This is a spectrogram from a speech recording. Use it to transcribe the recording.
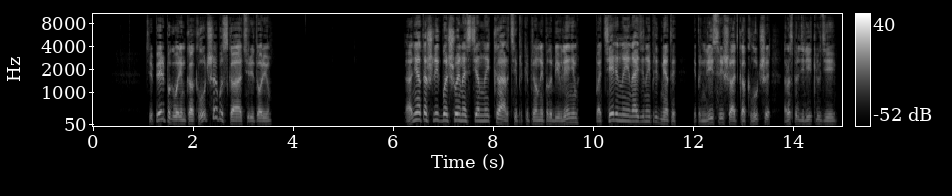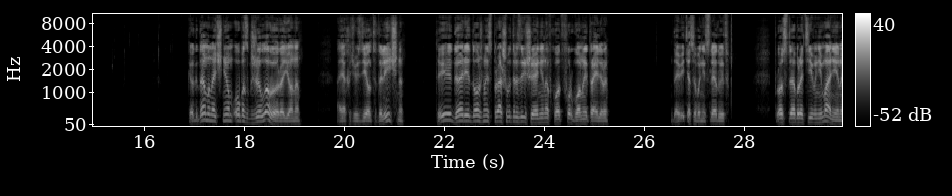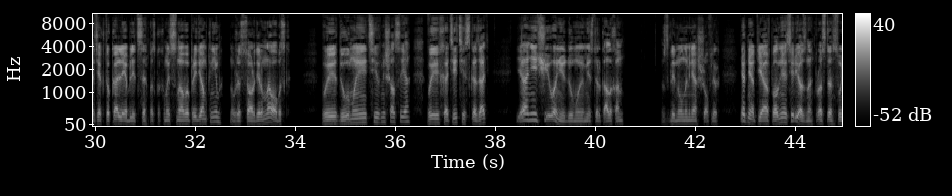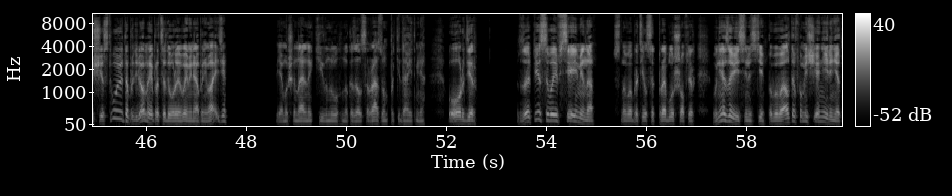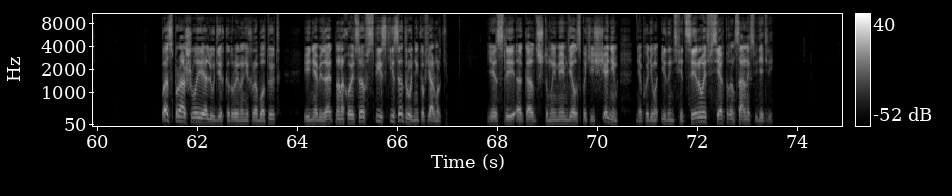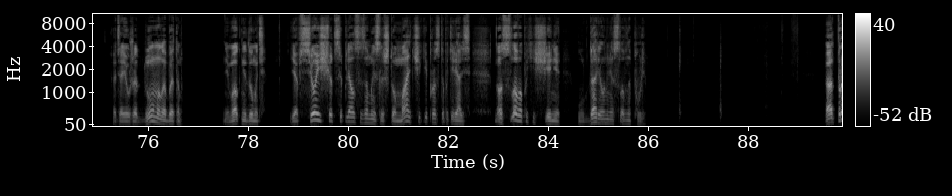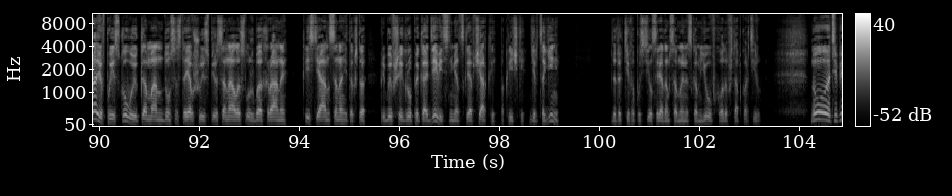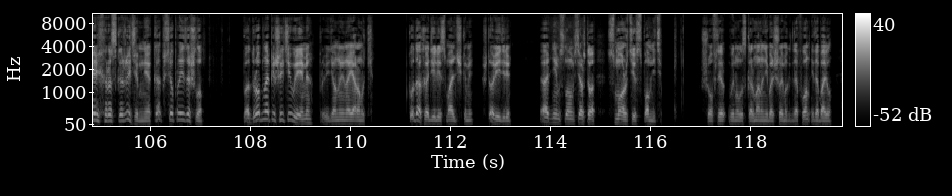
Теперь поговорим, как лучше обыскать территорию. Они отошли к большой настенной карте, прикрепленной под объявлением «Потерянные и найденные предметы», и принялись решать, как лучше распределить людей. Когда мы начнем обыск жилого района, а я хочу сделать это лично, ты, Гарри, должен спрашивать разрешение на вход в фургоны и трейлеры. Давить особо не следует. Просто обрати внимание на тех, кто колеблется, поскольку мы снова придем к ним, но уже с ордером на обыск. — Вы думаете, — вмешался я, — вы хотите сказать? — Я ничего не думаю, мистер Калахан. Взглянул на меня Шофлер. Нет, — Нет-нет, я вполне серьезно. Просто существуют определенные процедуры, вы меня понимаете? Я машинально кивнул, но, казалось, разум покидает меня. Ордер. Записывай все имена. Снова обратился к Преблу Шофлер. Вне зависимости, побывал ты в помещении или нет. Поспрашивай о людях, которые на них работают, и не обязательно находятся в списке сотрудников ярмарки. Если окажется, что мы имеем дело с похищением, необходимо идентифицировать всех потенциальных свидетелей. Хотя я уже думал об этом, не мог не думать. Я все еще цеплялся за мысль, что мальчики просто потерялись, но слово «похищение» ударило меня словно пуля. Отправив поисковую команду, состоявшую из персонала службы охраны, Кристиансена и так что прибывшей группы К-9 с немецкой овчаркой по кличке Герцогини, детектив опустился рядом со мной на скамью у входа в штаб-квартиру. — Ну, а теперь расскажите мне, как все произошло. Подробно опишите время, проведенное на ярмарке. Куда ходили с мальчиками, что видели? Одним словом, все, что сможете вспомнить. Шофлер вынул из кармана небольшой магнитофон и добавил. —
